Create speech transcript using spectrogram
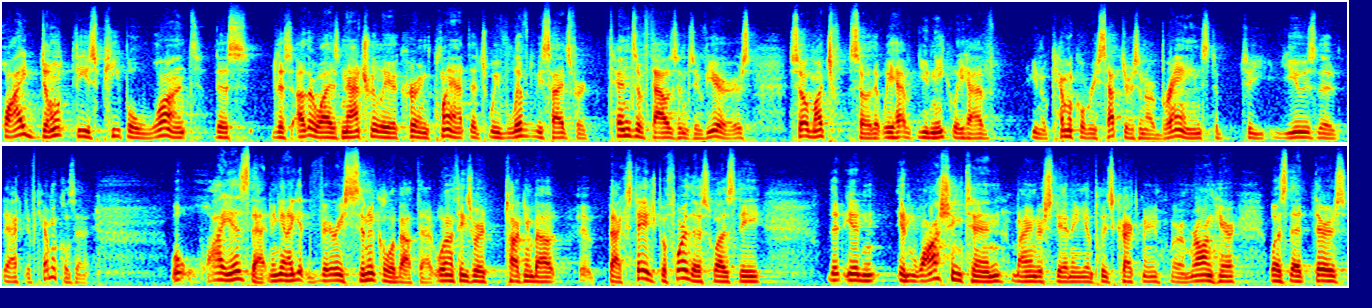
why don't these people want this, this otherwise naturally occurring plant that we've lived besides for tens of thousands of years, so much so that we have uniquely have you know, chemical receptors in our brains to, to use the, the active chemicals in it. Well, why is that? And again, I get very cynical about that. One of the things we were talking about uh, backstage before this was the, that in, in Washington, my understanding, and please correct me where I'm wrong here, was that there's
